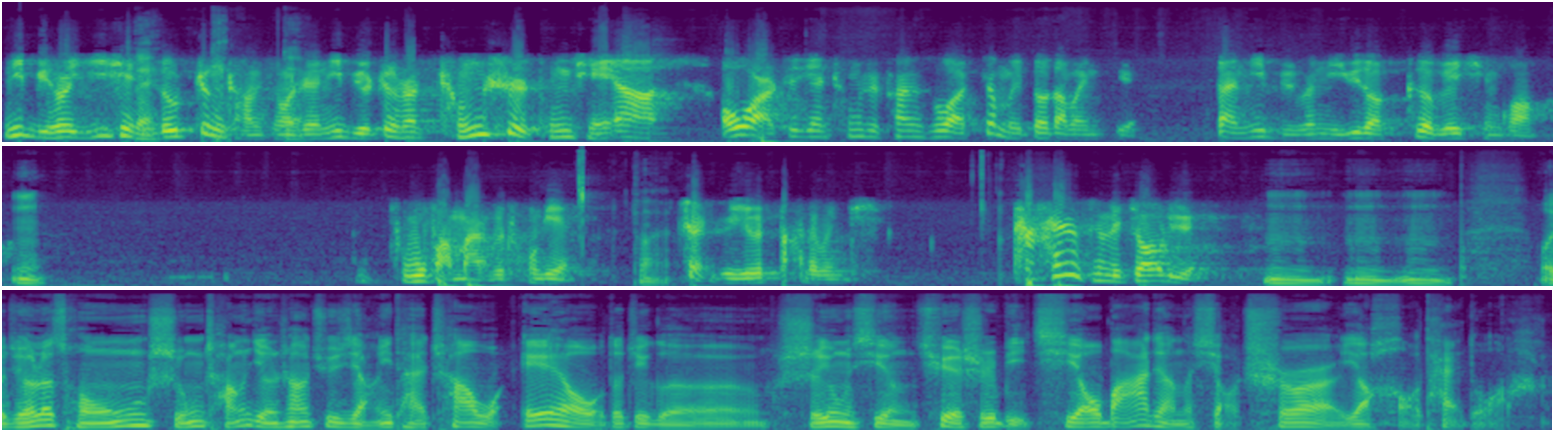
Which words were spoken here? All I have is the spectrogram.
你比如说一切你都正常的情况之下，你比如正常城市通勤啊，偶尔之间城市穿梭啊，这没多大问题。但你比如说你遇到个别情况，嗯，无法满足充电，对，这是一个大的问题。他还是存在焦虑。嗯嗯嗯，我觉得从使用场景上去讲，一台 X 五 L 的这个实用性确实比七幺八这样的小车要好太多了，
